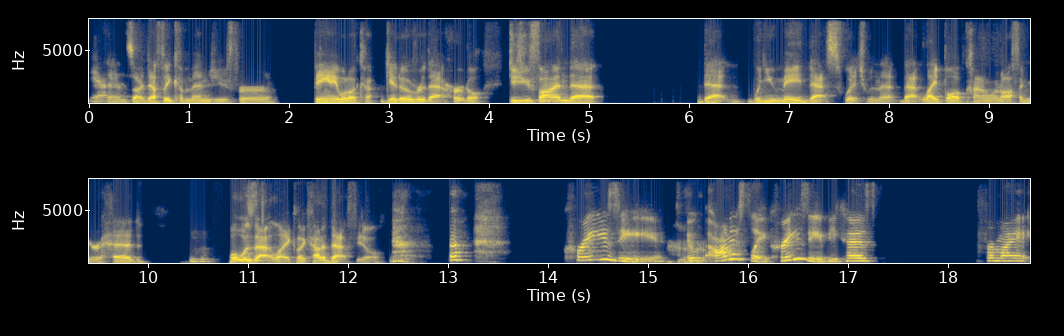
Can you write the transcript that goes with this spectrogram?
yeah and so i definitely commend you for being able to get over that hurdle did you find mm-hmm. that that when you made that switch when that that light bulb kind of went off in your head mm-hmm. what was that like like how did that feel crazy. It, honestly, crazy because for my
